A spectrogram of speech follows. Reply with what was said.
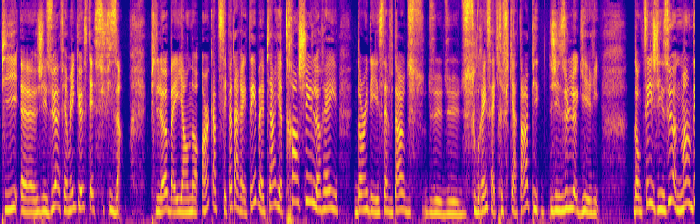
Puis euh, Jésus a affirmé que c'était suffisant. Puis là, ben il y en a un quand il s'est fait arrêter, ben Pierre il a tranché l'oreille d'un des serviteurs du, du, du- du souverain sacrificateur, puis Jésus l'a guéri. Donc, tu sais, Jésus a demandé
